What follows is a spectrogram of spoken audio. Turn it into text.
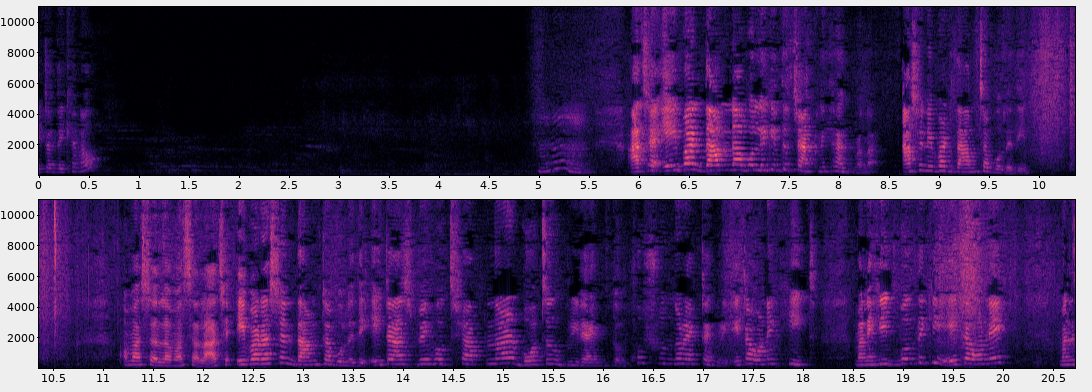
এটা দেখে নাও। আচ্ছা এইবার দাম না বললে কিন্তু চাকরি থাকবে না। আসেন এবার দামটা বলে দিন মাসাল্লাহ মাসাল্লাহ আচ্ছা এবার আসেন দামটা বলে দিই। এটা আসবে হচ্ছে আপনার বটল গ্রিড একদম। খুব সুন্দর একটা গ্রিড এটা অনেক হিট মানে হিট বলতে কি, এটা অনেক মানে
